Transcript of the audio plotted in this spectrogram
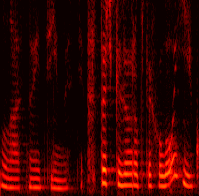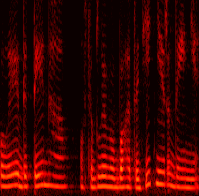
власної цінності. З точки зору психології, коли дитина, особливо в багатодітній родині,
